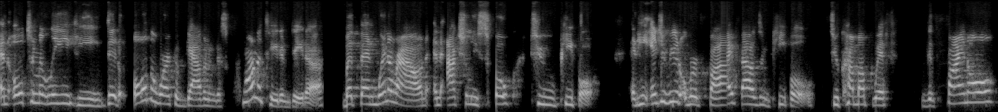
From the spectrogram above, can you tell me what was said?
And ultimately, he did all the work of gathering this quantitative data, but then went around and actually spoke to people. And he interviewed over 5,000 people to come up with the final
